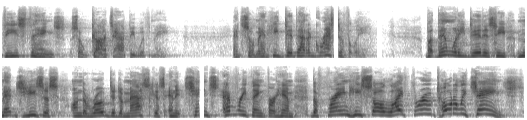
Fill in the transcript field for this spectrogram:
these things so God's happy with me. And so, man, he did that aggressively. But then what he did is he met Jesus on the road to Damascus and it changed everything for him. The frame he saw life through totally changed.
